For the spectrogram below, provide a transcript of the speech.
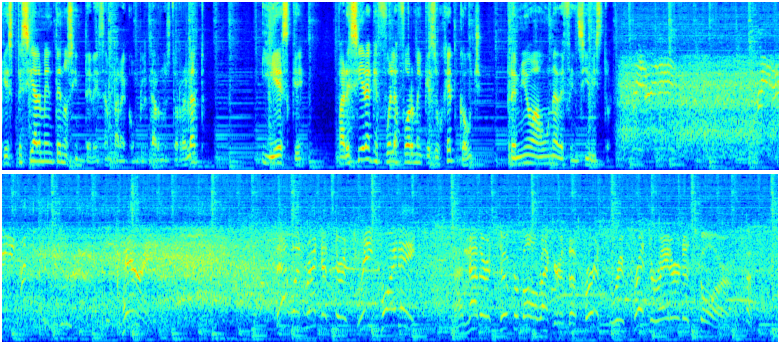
que especialmente nos interesan para completar nuestro relato. Y es que pareciera que fue la forma en que su head coach premió a una defensiva histórica. The first refrigerator to score.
